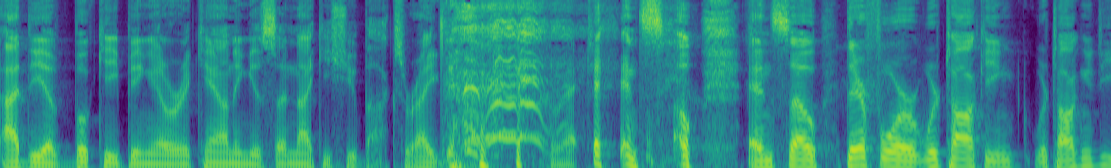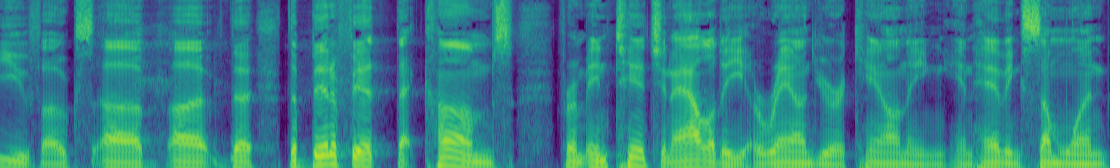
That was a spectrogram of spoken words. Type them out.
idea of bookkeeping or accounting is a Nike shoebox, right? Correct. and so, and so, therefore, we're talking, we're talking to you folks. Uh, uh, the the benefit that comes from intentionality around your accounting and having someone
